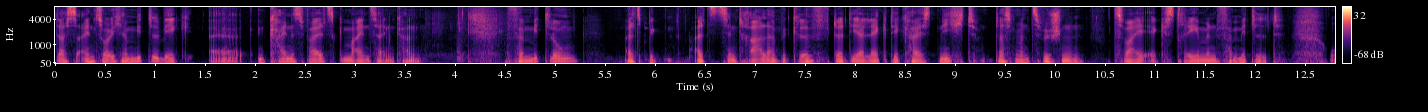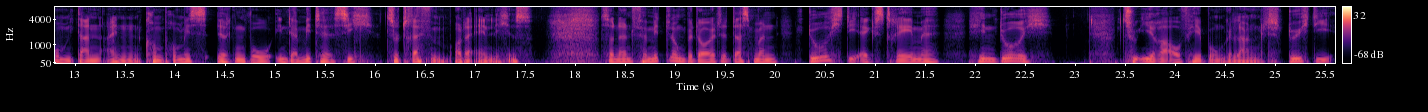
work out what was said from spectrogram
dass ein solcher Mittelweg äh, keinesfalls gemeint sein kann. Vermittlung als, Be als zentraler Begriff der Dialektik heißt nicht, dass man zwischen zwei Extremen vermittelt, um dann einen Kompromiss irgendwo in der Mitte sich zu treffen oder ähnliches, sondern Vermittlung bedeutet, dass man durch die Extreme hindurch zu ihrer Aufhebung gelangt, durch die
